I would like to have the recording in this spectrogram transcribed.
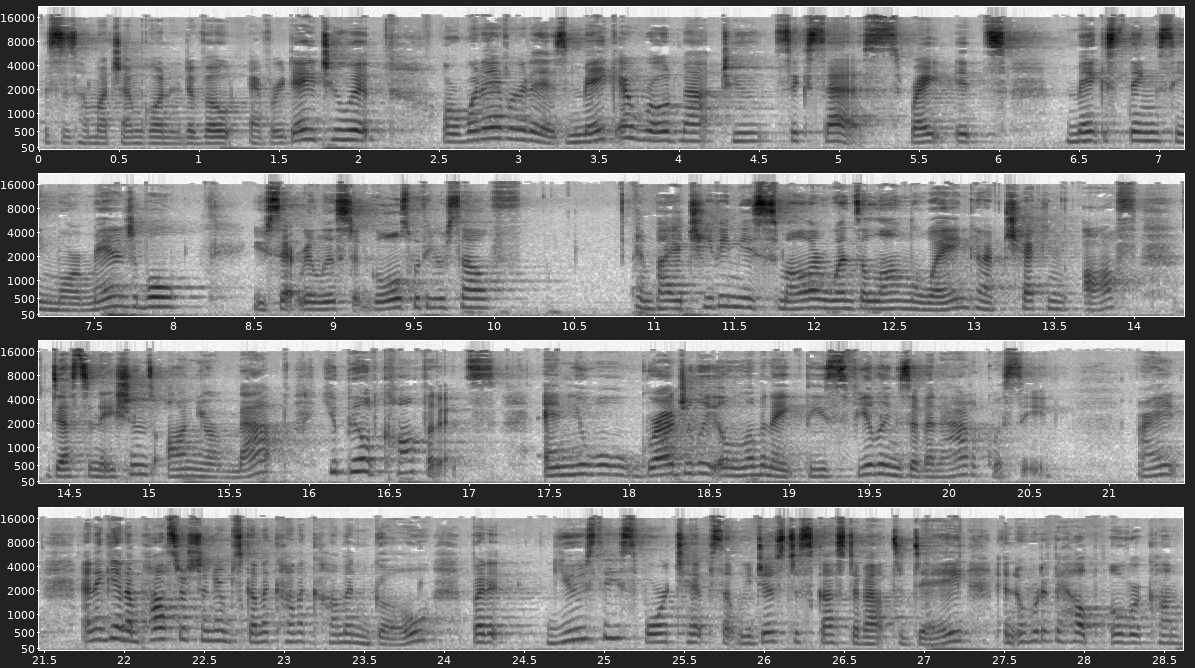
This is how much I'm going to devote every day to it or whatever it is. Make a roadmap to success, right? It makes things seem more manageable. You set realistic goals with yourself. And by achieving these smaller wins along the way and kind of checking off destinations on your map, you build confidence. And you will gradually eliminate these feelings of inadequacy right? And again, imposter syndrome is going to kind of come and go, but it, use these four tips that we just discussed about today in order to help overcome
